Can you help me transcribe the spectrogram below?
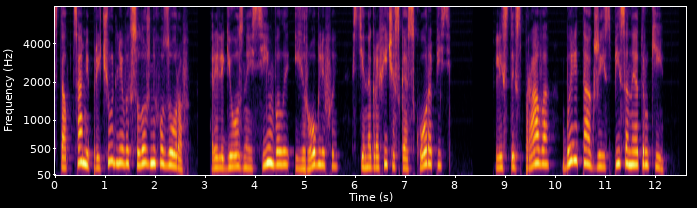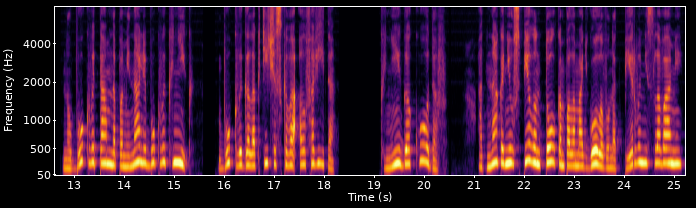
столбцами причудливых сложных узоров, религиозные символы, иероглифы, стенографическая скоропись. Листы справа были также исписаны от руки – но буквы там напоминали буквы книг, буквы галактического алфавита. Книга кодов. Однако не успел он толком поломать голову над первыми словами,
